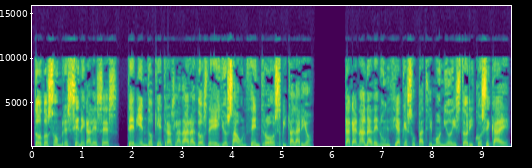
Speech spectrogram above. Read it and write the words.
todos hombres senegaleses, teniendo que trasladar a dos de ellos a un centro hospitalario. Taganana denuncia que su patrimonio histórico se cae,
